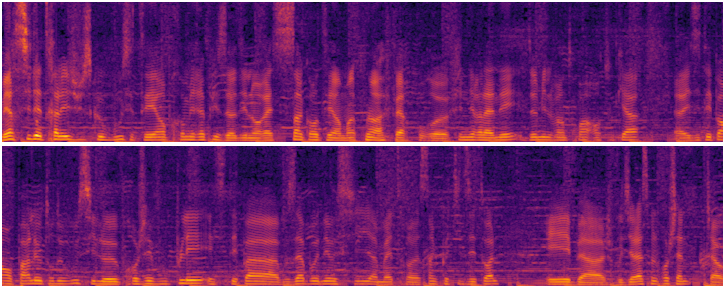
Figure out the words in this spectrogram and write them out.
Merci d'être allé jusqu'au bout, c'était un premier épisode, il en reste 51 maintenant à faire pour euh, finir l'année 2023 en tout cas. Euh, n'hésitez pas à en parler autour de vous si le projet vous plaît, n'hésitez pas à vous abonner aussi, à mettre 5 euh, petites étoiles. Et ben, je vous dis à la semaine prochaine, ciao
